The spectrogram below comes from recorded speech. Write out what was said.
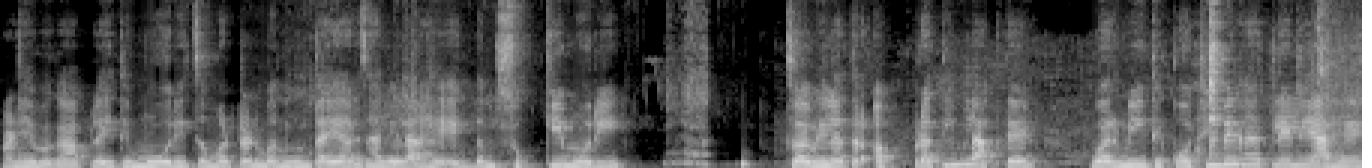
आणि हे बघा आपलं इथे मोरीचं मटण बनवून तयार झालेलं आहे. एकदम सुक्की मोरी चवीला तर अप्रतिम लागते. वर मी इथे कोथिंबीर घातलेली आहे.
